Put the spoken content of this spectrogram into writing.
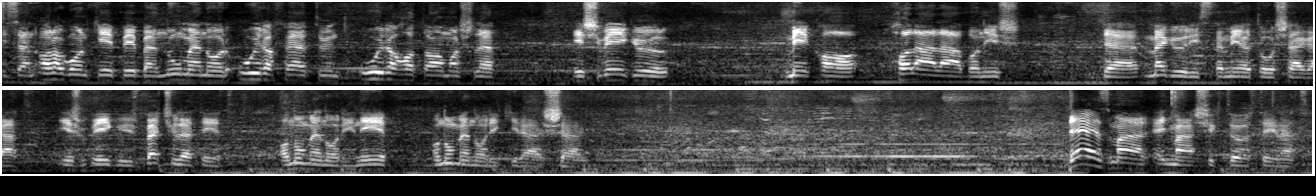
hiszen Aragon képében Numenor újra feltűnt, újra hatalmas lett, és végül, még ha halálában is, de megőrizte méltóságát, és végül is becsületét a Numenori nép, a Numenori királyság. De ez már egy másik történet.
